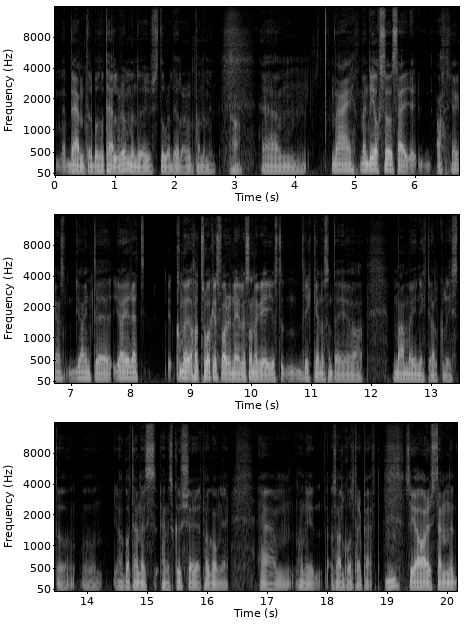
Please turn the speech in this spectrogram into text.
väntade på ett hotellrum under stora delar av pandemin. Ehm, nej, men det är också så här, ja, jag, är ganska, jag är inte, jag är rätt, kommer ha tråkiga svar när det gäller sådana grejer. Just drickande och sånt där. Jag, mamma är ju nykter alkoholist och, och jag har gått hennes, hennes kurser ett par gånger. Ehm, hon är alltså alkoholterapeut. Mm. Så jag har sen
